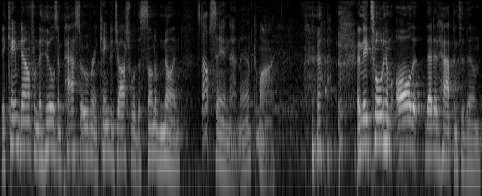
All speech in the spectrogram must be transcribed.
They came down from the hills and passed over and came to Joshua, the son of Nun. Stop saying that, man. Come on. and they told him all that, that had happened to them.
